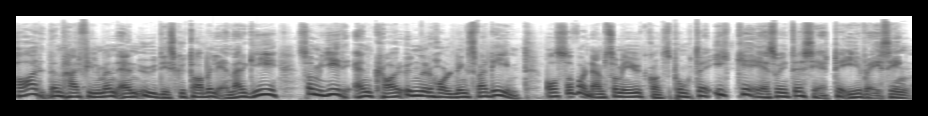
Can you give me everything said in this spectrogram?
har denne filmen en udiskutabel energi som gir en klar underholdningsverdi, også for dem som i utgangspunktet ikke er så interesserte i racing.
